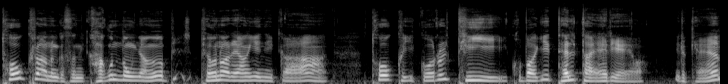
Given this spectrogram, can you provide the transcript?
토크라는 것은 가군동량의 비- 변화량이니까 토크 이꼴을 D 곱하기 델타 L이에요. 이렇게.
